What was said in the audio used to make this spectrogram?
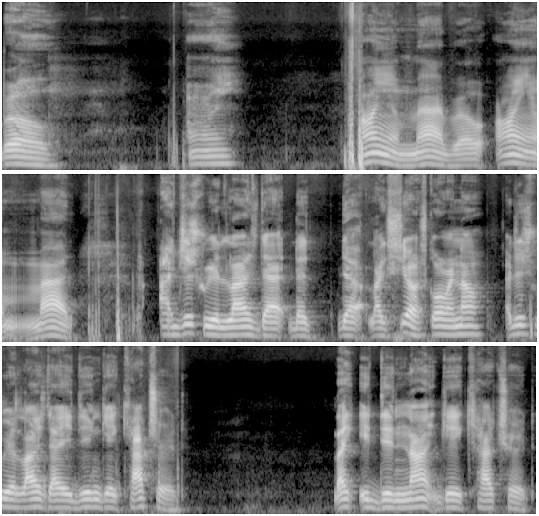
Bro. I I am mad, bro. I am mad. I just realized that that that like see our score right now. I just realized that it didn't get captured. Like it did not get captured.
